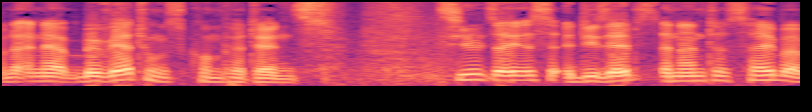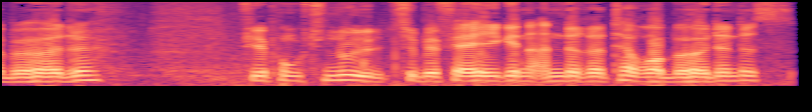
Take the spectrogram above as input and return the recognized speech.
und einer Bewertungskompetenz. Ziel sei es, die selbsternannte Cyberbehörde 4.0 zu befähigen, andere Terrorbehörden des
